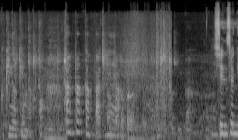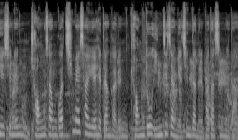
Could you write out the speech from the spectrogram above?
그 기억이 맞고 음. 깜빡깜빡해요. 깜빡깜빡하는 거. 준다. 음. 신승희 씨는 정상과 치매 사이에 해당하는 경도 인지장애 진단을 받았습니다.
